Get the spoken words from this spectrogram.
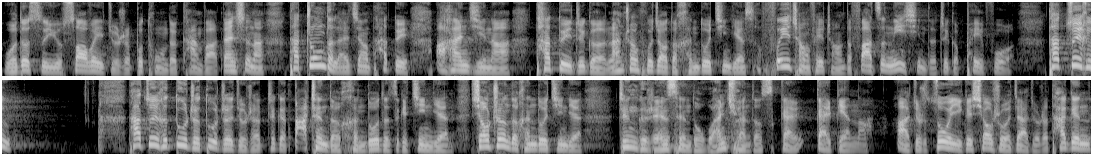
我都是有稍微就是不同的看法。但是呢，他总的来讲，他对阿含经呢，他对这个南传佛教的很多经典是非常非常的发自内心的这个佩服。他最后。他最后读着读着，就是这个大乘的很多的这个经典，小乘的很多经典，整个人生都完全都是改改变了啊！就是作为一个小说家，就是他跟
